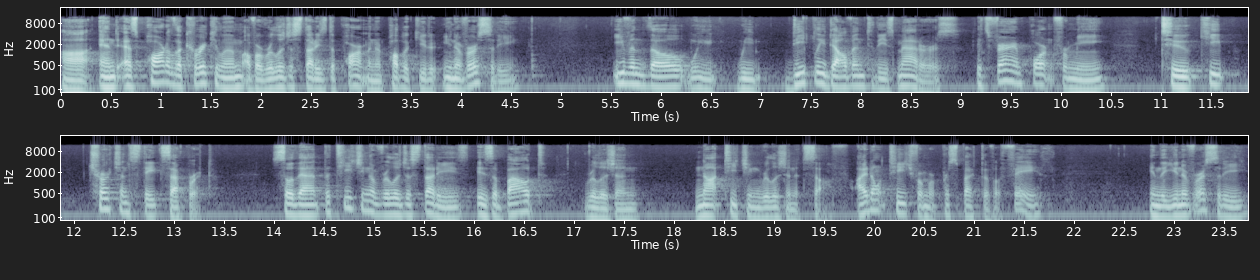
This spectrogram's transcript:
Uh, and as part of the curriculum of a religious studies department at public u- university, even though we, we deeply delve into these matters, it's very important for me to keep church and state separate so that the teaching of religious studies is about religion, not teaching religion itself. I don't teach from a perspective of faith. In the university,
